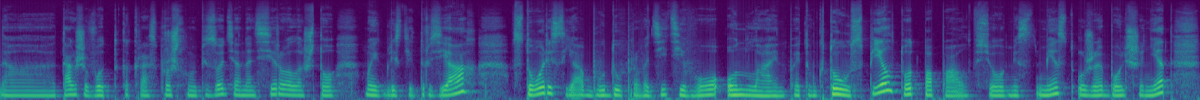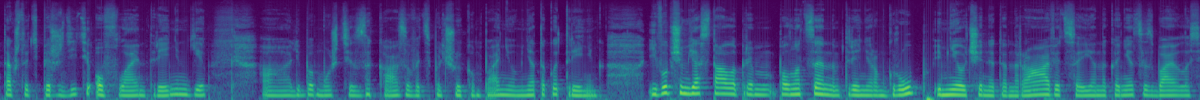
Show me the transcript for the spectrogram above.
а, также вот как раз в прошлом эпизоде анонсировала, что в моих близких друзьях в сторис я буду проводить его онлайн, поэтому кто успел, тот попал, все, мест, мест уже больше нет, так что теперь ждите офлайн тренинги, а, либо можете заказывать большой компании, у меня такой тренинг. И, в общем, я стала прям полноценным тренером групп, и мне очень это нравится, и я, наконец, избавилась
